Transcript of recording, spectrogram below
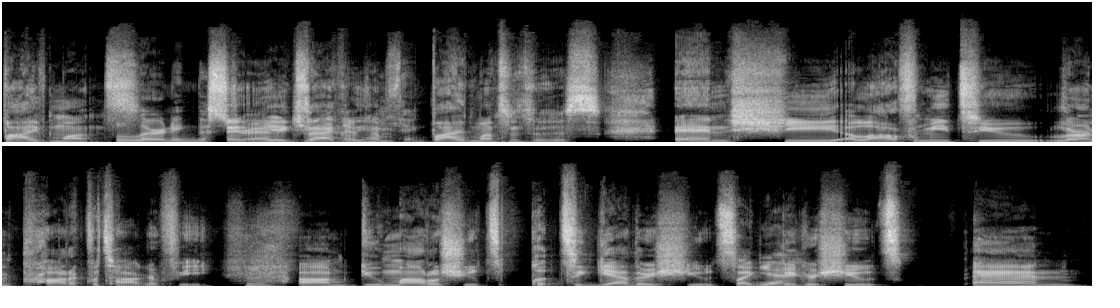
five months Learning the strategy. Exactly. I'm five months into this. And she allowed for me to learn product photography, Hmm. um, do model shoots, put together shoots, like Yeah. bigger shoots. And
